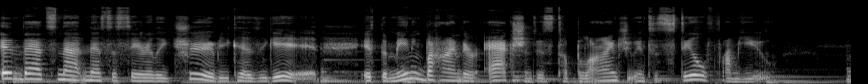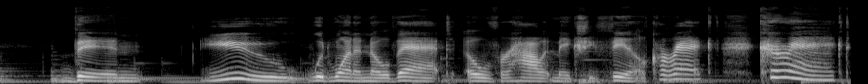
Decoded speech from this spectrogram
And that's not necessarily true because, again, if the meaning behind their actions is to blind you and to steal from you, then you would want to know that over how it makes you feel. Correct? Correct.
